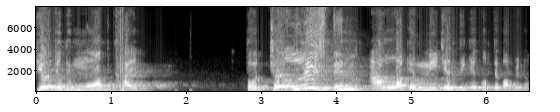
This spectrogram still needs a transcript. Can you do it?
কেউ যদি মদ খায় তো চল্লিশ দিন আল্লাহকে নিজের দিকে করতে পারবে না।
